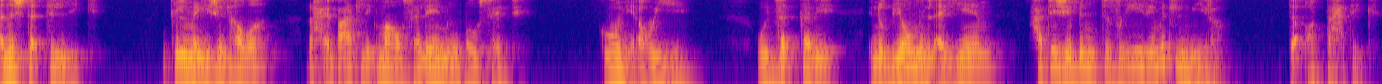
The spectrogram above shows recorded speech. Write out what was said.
أنا اشتقت لك. وكل ما يجي الهوا رح أبعت لك معه سلامة وبوساتي كوني قوية. وتذكري إنه بيوم من الأيام حتيجي بنت صغيرة مثل ميرا. تقعد تحتك.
